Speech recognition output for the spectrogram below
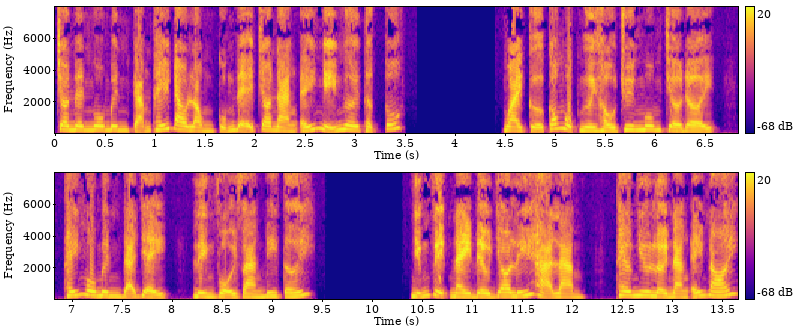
cho nên ngô minh cảm thấy đau lòng cũng để cho nàng ấy nghỉ ngơi thật tốt. Ngoài cửa có một người hầu chuyên môn chờ đợi, thấy ngô minh đã dậy, liền vội vàng đi tới. Những việc này đều do lý hạ làm, theo như lời nàng ấy nói,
